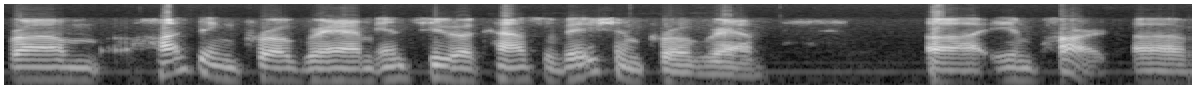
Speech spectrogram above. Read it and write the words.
from hunting program into a conservation program. Uh, in part, uh,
